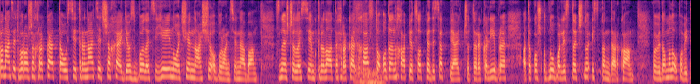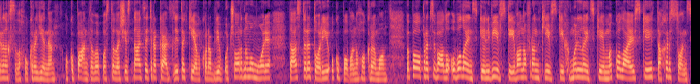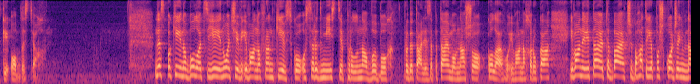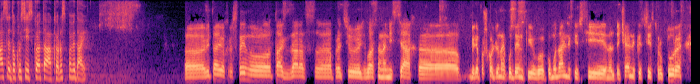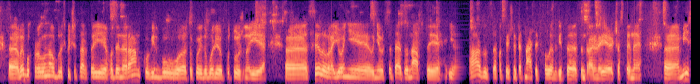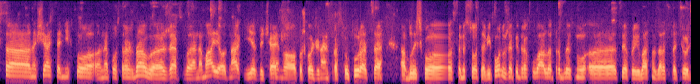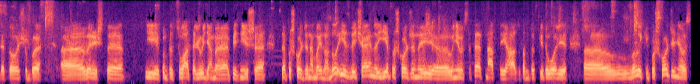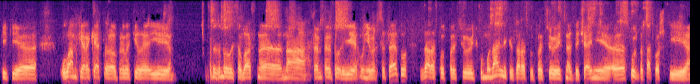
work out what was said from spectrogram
12 ворожих ракет та усі 13 шахедів збили цієї ночі наші оборонці неба. Знищили сім крилатих ракет Х-101, Х-555, 4 калібри, а також одну балістичну «Іскандер-К». Повідомили у повітряних силах України. Окупанти випустили 16 ракет з літаків, кораблів у Чорному морі та з території окупованого Криму. ППО працювало у Волинській, Львівській, Івано-Франківській, Хмельницькій, Миколаївській та Херсонській областях. Неспокійно було цієї ночі в Івано-Франківську. У середмісті пролунав вибух. Про деталі запитаємо в нашого колегу Івана Харука. Іване, вітаю тебе. Чи багато є пошкоджень внаслідок російської атаки? Розповідай. Е, Вітаю Христину. Так зараз е, працюють власне на місцях е, біля пошкоджених будинків комунальники, всі надзвичайники, всі структури. Вибух пролунав близько четвертої години ранку. Він був такої доволі потужної сили в районі університету нафти і газу. Це фактично 15 хвилин від е, центральної частини е, міста. На щастя, ніхто не постраждав. е, Жертв немає. Однак є звичайно пошкоджена інфраструктура. Це близько 700 вікон. Вже підрахували приблизну цифру. І власне зараз працюють для того, щоб вирішити. І компенсувати людям е, пізніше це пошкоджене майно. Ну і звичайно є пошкоджений е, університет нафти і газу. Там такі доволі е, великі пошкодження, оскільки уламки ракет прилетіли і приземлилися власне на території університету. Зараз тут працюють комунальники. Зараз тут працюють надзвичайні служби, також і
